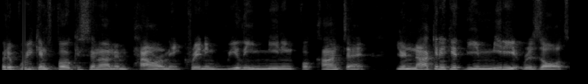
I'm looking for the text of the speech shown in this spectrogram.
But if we can focus in on empowerment, creating really meaningful content, you're not going to get the immediate results.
